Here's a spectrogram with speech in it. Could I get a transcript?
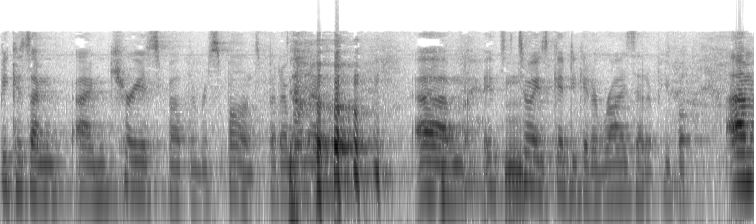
because I'm I'm curious about the response. But I want to. Um, it's, it's, always good to get a rise out of people. Um,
